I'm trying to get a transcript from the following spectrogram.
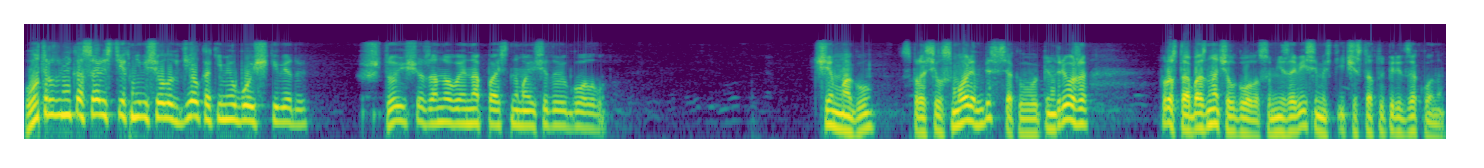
отроду не касались тех невеселых дел, какими убойщики ведают. Что еще за новая напасть на мою седую голову?» «Чем могу?» — спросил Смолин, без всякого выпендрежа, просто обозначил голосом независимость и чистоту перед законом.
